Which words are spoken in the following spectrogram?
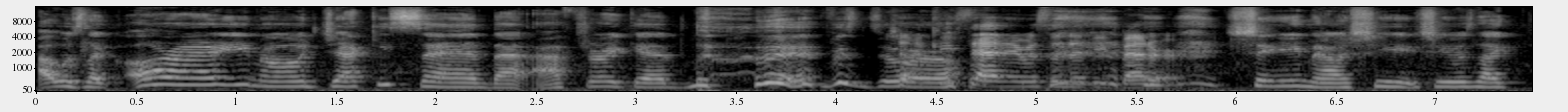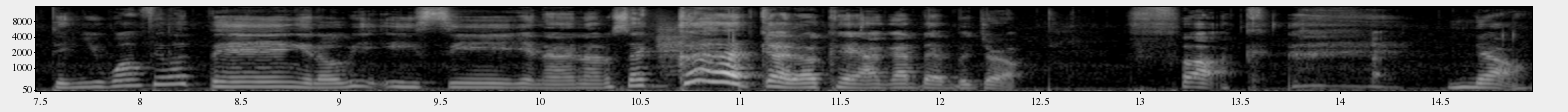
I was like, "All right, you know." Jackie said that after I get the epidural, Jackie said it was gonna be better. she you know she she was like then you won't feel a thing it'll be easy you know and i was like good good okay i got the epidural fuck no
